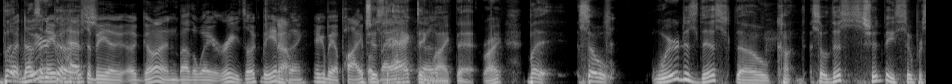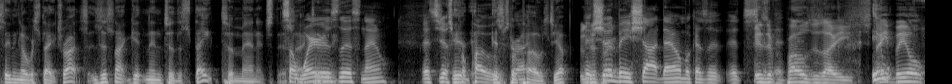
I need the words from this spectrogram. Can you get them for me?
But Well, it doesn't where even have to be a, a gun, by the way it reads. It could be No. anything. It could be a pipe, just a bat, acting uh, like that, right? But so where does this though? Come, so this should be superseding over states' rights. Is this not getting into the state to manage this? So where is this now? It's just It- proposed. It's right? proposed. Yep. Is It it should be shot down because it, it's. Is it proposed as a state It- bill?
